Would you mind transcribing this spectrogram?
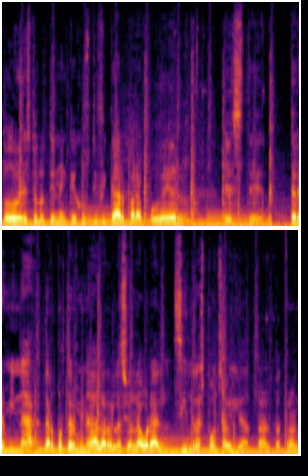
Todo esto lo tienen que justificar para poder este, terminar, dar por terminada la relación laboral sin responsabilidad para el patrón.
